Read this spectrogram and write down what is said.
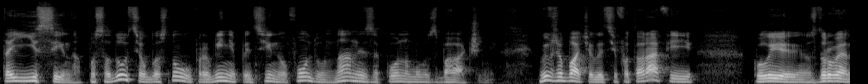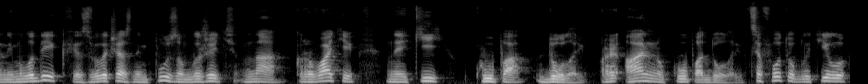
та її сина, посадовця обласного управління пенсійного фонду на незаконному збагаченні. Ви вже бачили ці фотографії, коли здоровенний молодик з величезним пузом лежить на кроваті, на якій купа доларів. Реально купа доларів. Це фото облетіло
